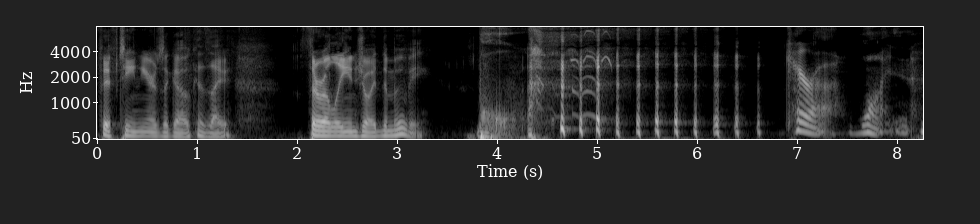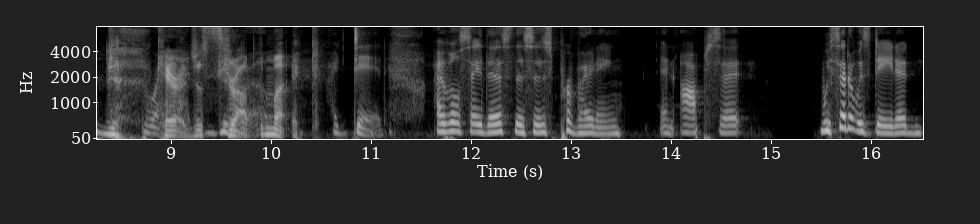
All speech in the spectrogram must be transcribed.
15 years ago because I thoroughly enjoyed the movie. Kara one. Brad, Kara just zero. dropped the mic. I did. I will say this this is providing an opposite. We said it was dated.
